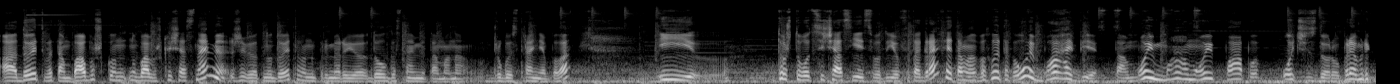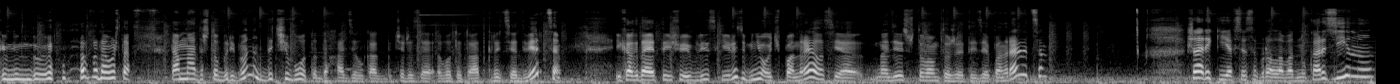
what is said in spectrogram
А до этого там бабушку, ну, бабушка сейчас с нами живет, но до этого, например, ее долго с нами там, она в другой стране была. И то, что вот сейчас есть вот ее фотография, там она подходит такая, ой, баби, там, ой, мама, ой, папа. Очень здорово, прям рекомендую. Потому что там надо, чтобы ребенок до чего-то доходил как бы через э, вот это открытие дверцы. И когда это еще и близкие люди, мне очень понравилось. Я надеюсь, что вам тоже эта идея понравится. Шарики я все собрала в одну корзину.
